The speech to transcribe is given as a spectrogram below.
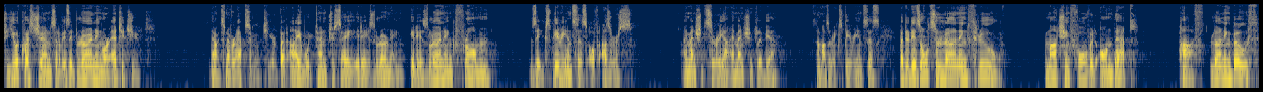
to your question, sort of, is it learning or attitude? Now, it's never absolute here, but I would tend to say it is learning. It is learning from the experiences of others. I mentioned Syria, I mentioned Libya, some other experiences, but it is also learning through marching forward on that path, learning both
